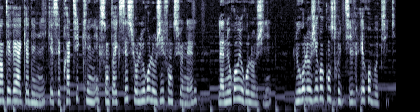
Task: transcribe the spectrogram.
intérêts académiques et ses pratiques cliniques sont axés sur l'urologie fonctionnelle, la neurourologie, l'urologie reconstructive et robotique.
